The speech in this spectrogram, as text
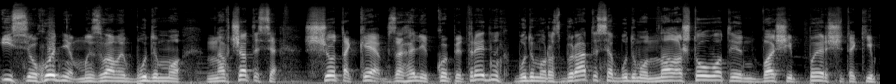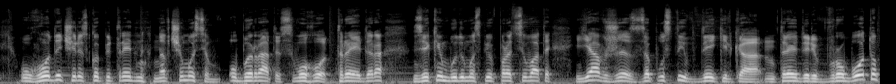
І сьогодні ми з вами будемо навчатися, що таке взагалі копітрейдинг. Будемо розбиратися, будемо налаштовувати ваші перші такі угоди через копітрейдинг. Навчимося обирати свого трейдера, з яким будемо співпрацювати. Я вже запустив декілька трейдерів в роботу,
